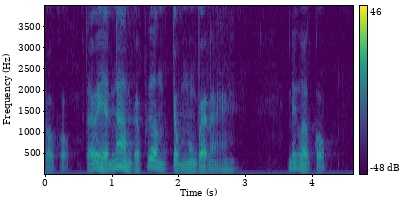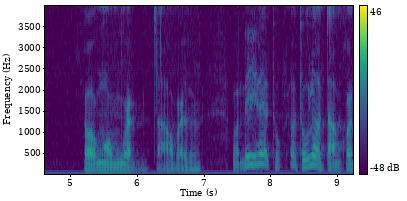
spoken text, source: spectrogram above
ตัวกบ แต่ว่าเห็นน้ำกับเพื่อมจุ่มลงไปนะนึกว่ากบ ก็งมกันสาวไปแล้ววันนี้นะถูกแล้วถูกแล้วต่างคน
